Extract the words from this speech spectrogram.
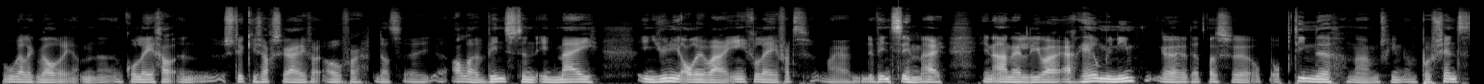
Hoewel ik wel weer een, een collega een stukje zag schrijven over dat uh, alle winsten in mei, in juni alweer waren ingeleverd. Maar de winsten in mei in aandelen waren eigenlijk heel miniem. Uh, dat was op, op tiende, nou misschien een procent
